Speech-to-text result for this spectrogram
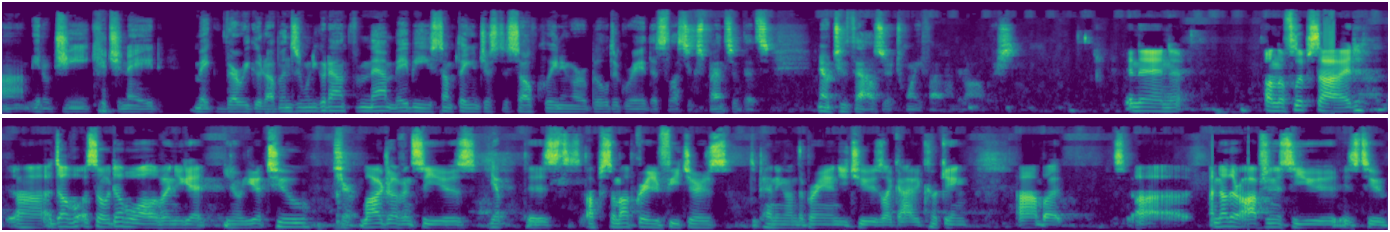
um, you know GE KitchenAid make very good ovens. And when you go down from that, maybe something just a self cleaning or a builder grade that's less expensive. That's you know two thousand or twenty five hundred dollars. And then on the flip side, uh, a double so a double wall oven, you get you know you get two sure. large ovens to use. Yep. There's up some upgraded features depending on the brand you choose, like guided cooking. Um, but uh, another option is to use is to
